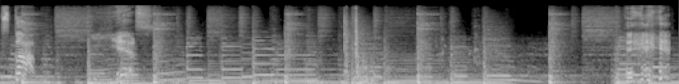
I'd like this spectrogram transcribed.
Stop! yes. Ah!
